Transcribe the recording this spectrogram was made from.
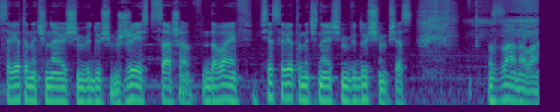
Советы начинающим ведущим. Жесть, Саша. Давай все советы начинающим ведущим сейчас заново.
